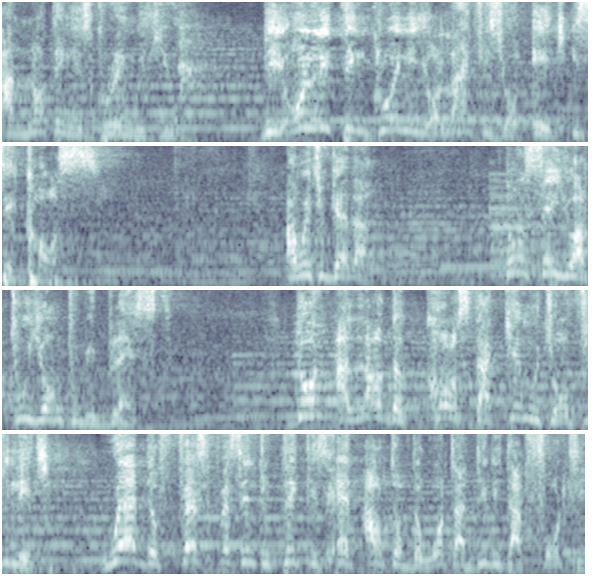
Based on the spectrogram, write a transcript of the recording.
and nothing is growing with you? The only thing growing in your life is your age. It's a curse. Are we together? Don't say you are too young to be blessed. Don't allow the curse that came with your village where the first person to take his head out of the water did it at 40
